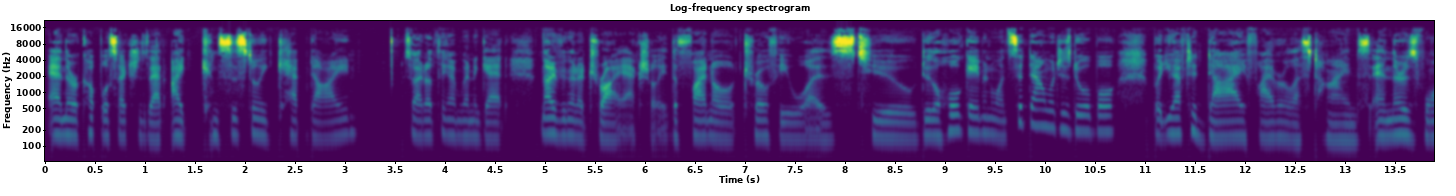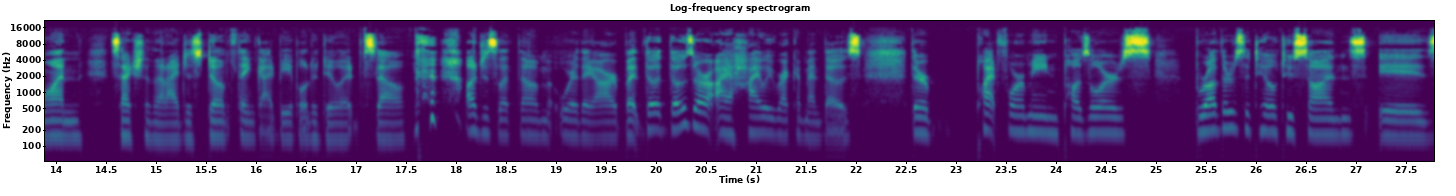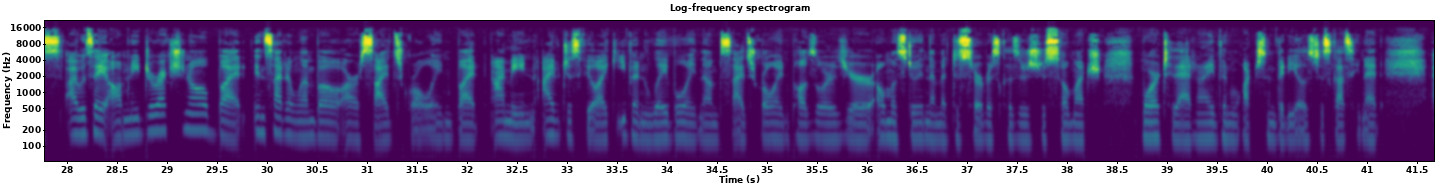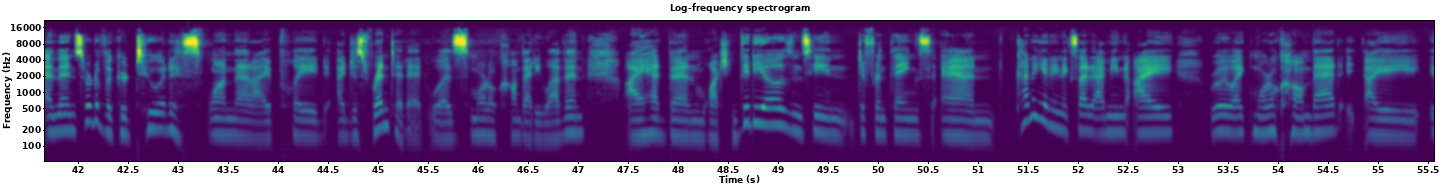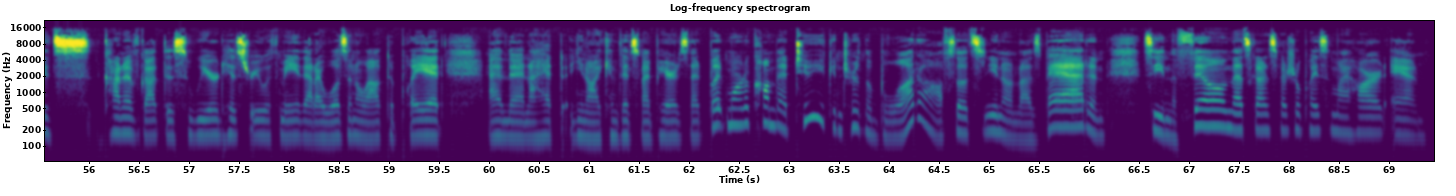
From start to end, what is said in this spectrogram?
And there were a couple of sections that I consistently kept dying. So I don't think I'm going to get, not even going to try actually. The final trophy was to do the whole game in one sit down, which is doable, but you have to die five or less times. And there's one section that I just don't think I'd be able to do it. So I'll just let them where they are. But th- those are, I highly recommend those. They're platforming puzzlers Brothers: The Tale of Two Sons is, I would say, omnidirectional, but Inside and Limbo are side scrolling. But I mean, I just feel like even labeling them side scrolling puzzlers, you're almost doing them a disservice because there's just so much more to that. And I even watched some videos discussing it. And then, sort of a gratuitous one that I played, I just rented it, was Mortal Kombat 11. I had been watching videos and seeing different things and kind of getting excited. I mean, I really like Mortal Kombat. I it's kind of got this weird history with me that I wasn't allowed to play it, and then I had to, you know, I convinced my parents that, but Mortal Kombat 2, you can turn the blood off, so it's you know not as bad. And seeing the film, that's got a special place in my heart, and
